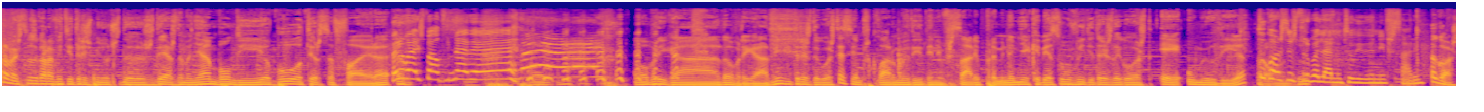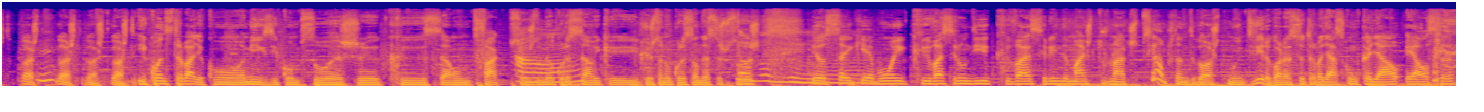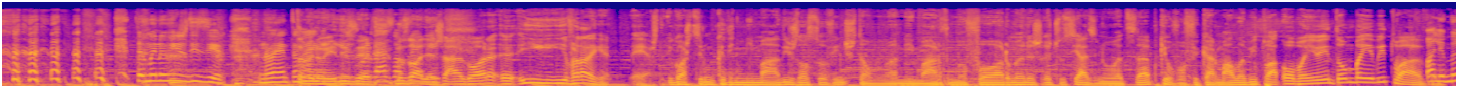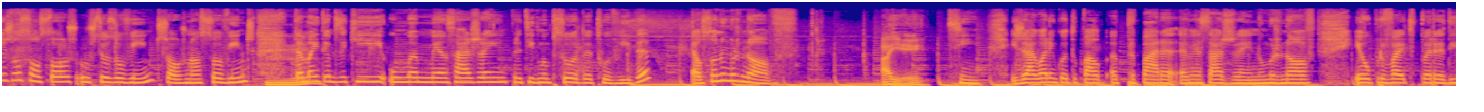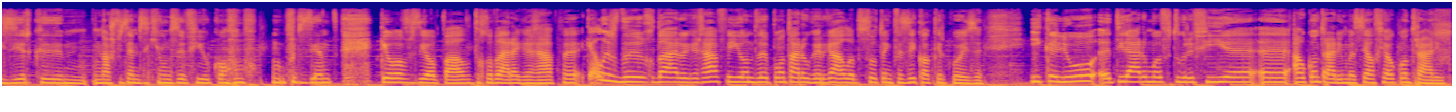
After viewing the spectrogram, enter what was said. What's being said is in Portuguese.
Ora bem, estamos agora a 23 minutos das 10 da manhã. Bom dia, boa terça-feira. Parabéns, Paulo Fernandes! Obrigado, obrigado. 23 de agosto é sempre, claro, o meu dia de aniversário. Para mim, na minha cabeça, o 23 de agosto é o meu dia. Tu gostas de trabalhar no teu dia de aniversário? Eu gosto, gosto, gosto, gosto, gosto. E quando se trabalha com amigos e com pessoas eh, que são de facto pessoas do meu coração e que, que eu estou no coração dessas pessoas, eu sei que é bom e que vai ser um dia que vai ser ainda mais tornado especial. Portanto, gosto muito de vir. Agora, se eu trabalhasse com calhau, Elsa, Também não ias dizer, não é? também não ia dizer. Mas olha, já agora, eh, e, e a verdade é que é esta. Eu gosto de ser um bocadinho mimado e os nossos ouvintes estão a mimar de uma forma nas redes sociais e no WhatsApp que eu vou ficar mal habituado. Ou bem, então bem habituado. Olha, mas não são só os, os teus ouvintes, ou os nossos ouvintes. Uhum. Também temos aqui uma mensagem para ti de uma pessoa da tua vida. É o som número 9. Ah, é? Sim. E já agora, enquanto o Paulo a- prepara a mensagem número 9, eu aproveito para dizer que hum, nós fizemos aqui um desafio com um presente que eu ofereci ao Paulo de rodar a garrafa. Aquelas de rodar a garrafa e onde apontar o gargalo a pessoa tem que fazer qualquer coisa. E calhou a tirar uma fotografia ah, ao contrário, uma selfie ao contrário.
